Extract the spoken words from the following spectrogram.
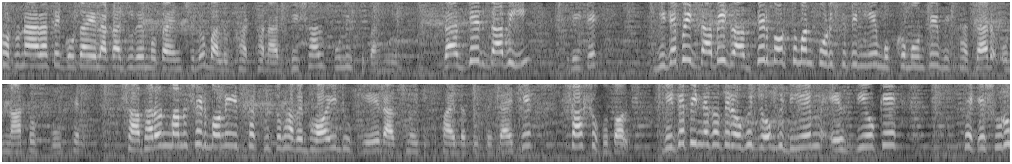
ঘটনা এড়াতে গোটা এলাকা জুড়ে মোতায়েন ছিল বালুরঘাট থানার বিশাল পুলিশ বাহিনী। রাজ্যের দাবি রিটেক। বিজেপির দাবি, রাজ্যের বর্তমান পরিস্থিতি নিয়ে মুখ্যমন্ত্রী মিথ্যাচার ও নাটক করছেন। সাধারণ মানুষের মনে ইচ্ছাকৃতভাবে ভয় ঢুকিয়ে রাজনৈতিক ফায়দা তুলতে চাইছে শাসক দল। বিজেপির নেতাদের অভিযোগ, ডিএম এসডিওকে থেকে শুরু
